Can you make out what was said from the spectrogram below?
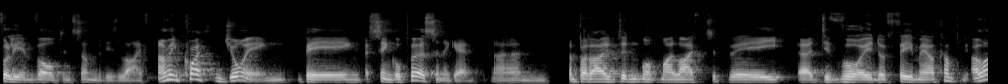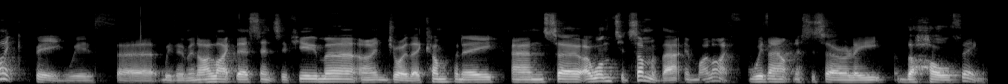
fully involved in somebody's life. I mean, quite enjoying being a single person again, and but I didn't want my life to be uh, devoid of female company. I like being with uh, with women. I like their sense of humour. I enjoy their company, and so I wanted some of that in my life without necessarily the whole thing.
